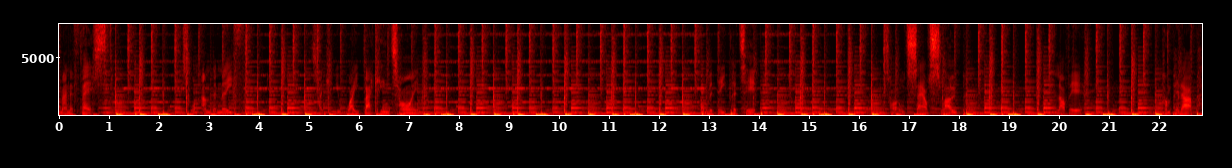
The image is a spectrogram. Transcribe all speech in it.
Manifest. This one underneath way back in time. On the deeper tip, entitled South Slope. Love it. Pump it up.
